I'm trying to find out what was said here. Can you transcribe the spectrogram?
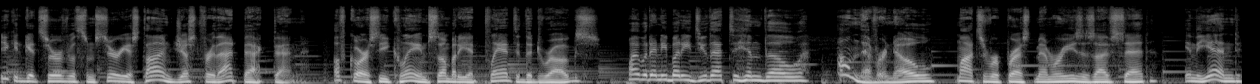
you could get served with some serious time just for that back then. Of course, he claimed somebody had planted the drugs. Why would anybody do that to him, though? I'll never know. lots of repressed memories, as I've said. In the end,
